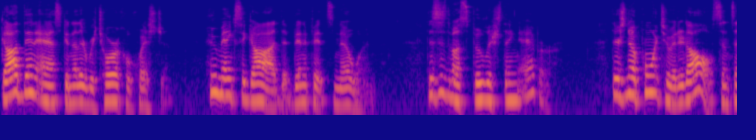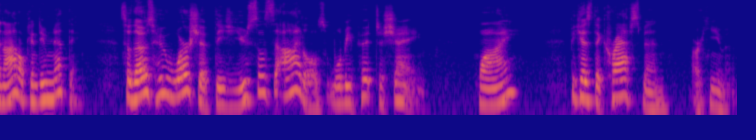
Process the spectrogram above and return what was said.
God then asks another rhetorical question Who makes a God that benefits no one? This is the most foolish thing ever. There's no point to it at all, since an idol can do nothing. So those who worship these useless idols will be put to shame. Why? Because the craftsmen are humans.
